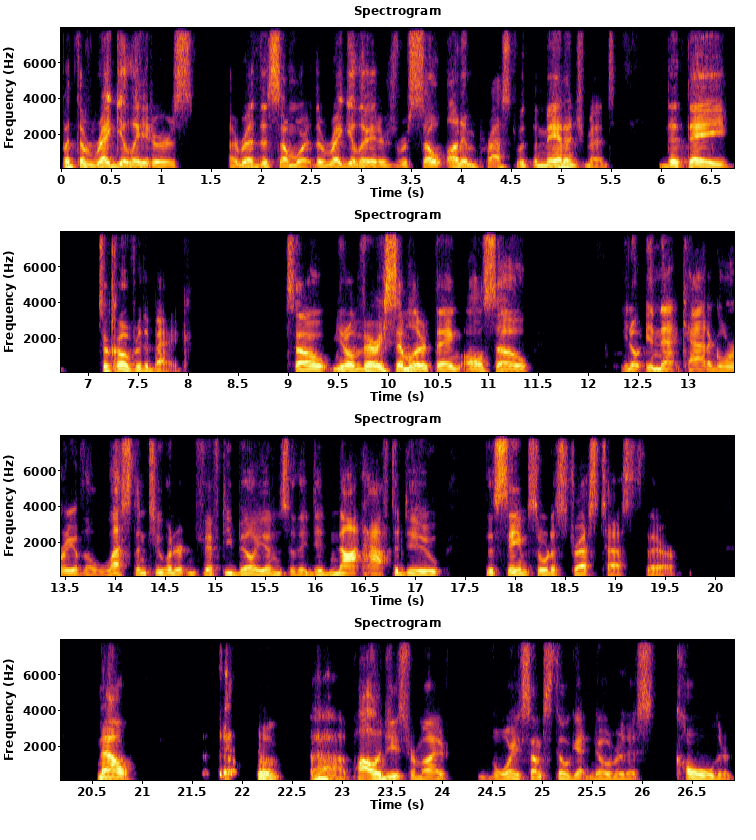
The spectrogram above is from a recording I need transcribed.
but the regulators, I read this somewhere, the regulators were so unimpressed with the management that they took over the bank. So, you know, very similar thing. Also, you know, in that category of the less than 250 billion. So they did not have to do the same sort of stress tests there. Now, apologies for my voice. I'm still getting over this cold or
